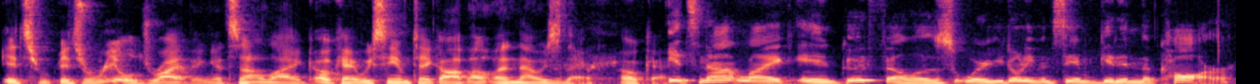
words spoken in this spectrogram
it's it's real driving. It's not like okay, we see him take off, oh, and now he's there. Okay, It's not like in Goodfellas where you don't even see him get in the car,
